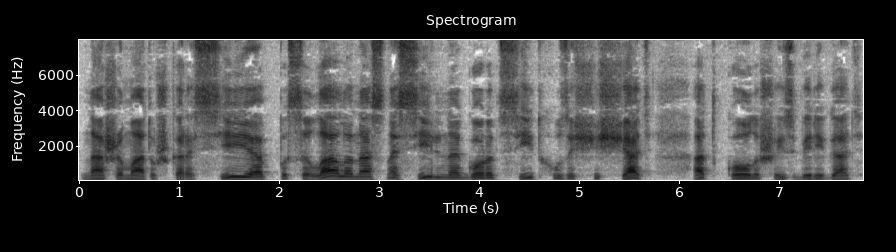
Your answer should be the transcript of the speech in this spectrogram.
«Наша матушка Россия посылала нас насильно город ситху защищать, от колышей сберегать».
